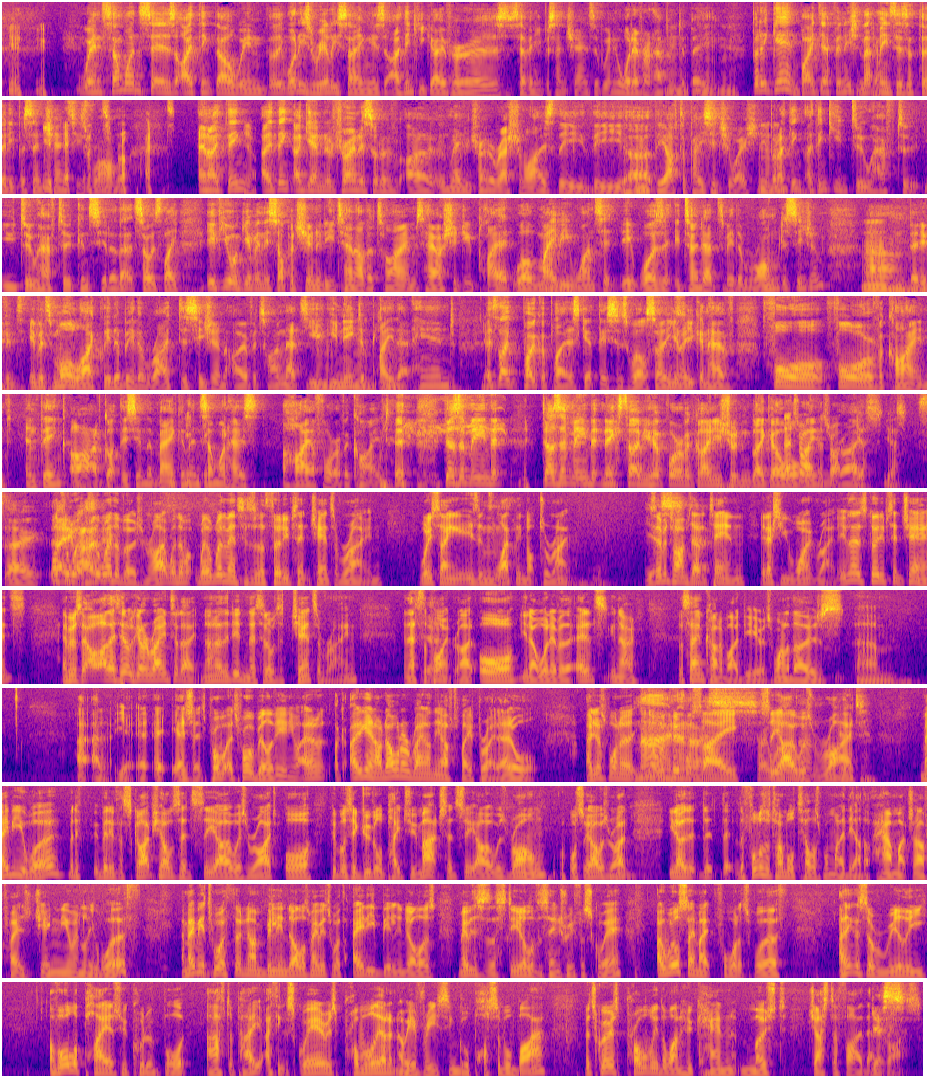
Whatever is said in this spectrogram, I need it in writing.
when someone says, "I think they'll win," what he's really saying is, "I think he gave her a seventy percent chance of winning, or whatever it happened to be." Mm, mm, mm. But again, by definition, that means there's a thirty percent chance he's wrong. right. And I think, Yeah. I think again, we're trying to sort of uh, maybe trying to rationalize the the uh, mm-hmm. the afterpay situation. But I mm-hmm. think I think you do have to you do have to consider that. So it's like if you were given this opportunity ten other times, how should you play it? Well, maybe mm. once it, it was it turned out to be the wrong decision. Mm. Um, but if it's if it's more likely to be the right decision over time, that's you, you mm. need to play that hand. It's like poker players get this as well. So you know you can have four four of a kind and think, oh, I've got this in the bank, and then someone has a higher four of a kind. doesn't mean that doesn't mean that next time you have four of a kind, you shouldn't like go That's all right. in, That's right. right. Yes. Yes. So Well, anyway, the, it's the weather version, right? When the, when the weatherman says there's a thirty percent chance of rain, what he's saying is it's likely not to rain. yes, Seven times out of ten, it actually won't rain, even though there's thirty percent chance. And people say, "Oh, they said it was going to rain today." No, no, they didn't. They said it was a chance of rain, and that's the Yeah. point, right? Or you know, whatever. And it's you know the same kind of idea. It's one of those. Um, I, I don't know. Yeah, as I say, it's, prob- it's probability anyway. I don't, like, again, I don't want to rain on the afterpay parade at all. I just want to, you No, know, when people no, say, so "See, well I was done." right." Maybe you were, but if but if the Skype shareholder said CIO was right, or people said Google paid too much, said CIO was wrong, or CIO was right, mm. you know, the, the, the fullness of time will tell us one way or the other how much Afterpay is genuinely worth. And maybe it's mm. worth $39 billion, maybe it's worth $80 billion, maybe this is a steal of the century for Square. I will say, mate, for what it's worth, I think this is a really, of all the players who could have bought Afterpay, I think Square is probably, I don't know every single possible buyer, but Square is probably the one who can most justify that Yes. price.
